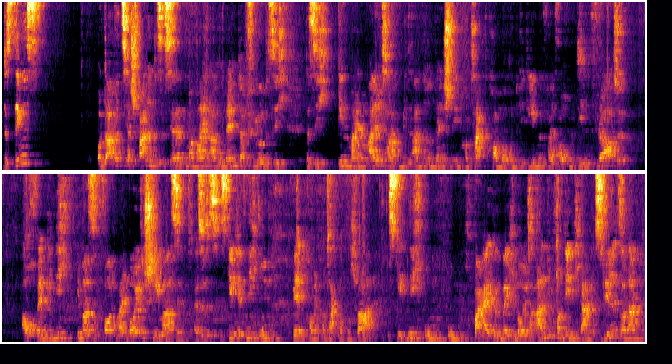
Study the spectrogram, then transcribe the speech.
Das Ding ist, und da wird es ja spannend, das ist ja dann immer mein Argument dafür, dass ich, dass ich in meinem Alltag mit anderen Menschen in Kontakt komme und gegebenenfalls auch mit denen flirte. Auch wenn die nicht immer sofort mein Beuteschema sind. Also das, es geht jetzt nicht um, wer in Common Kontakt noch nicht war. Es geht nicht um, um, ich bagger irgendwelche Leute an, von denen ich gar nichts will, sondern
